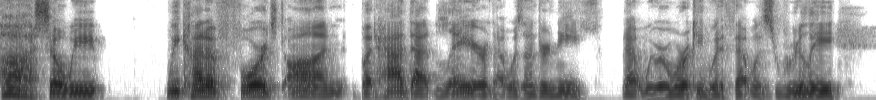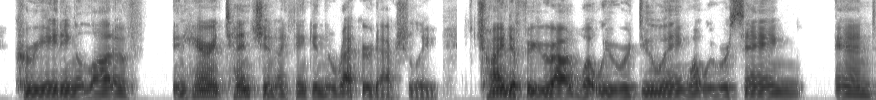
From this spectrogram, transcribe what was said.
ah, so we we kind of forged on, but had that layer that was underneath that we were working with that was really creating a lot of inherent tension, I think, in the record, actually, trying to figure out what we were doing, what we were saying, and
